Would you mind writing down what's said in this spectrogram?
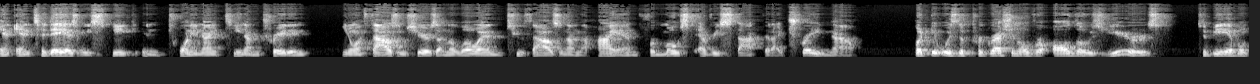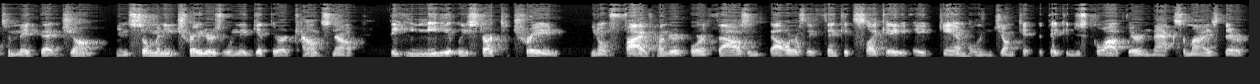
And, and today, as we speak in 2019, I'm trading, you know, 1,000 shares on the low end, 2,000 on the high end for most every stock that I trade now. But it was the progression over all those years to be able to make that jump. And so many traders, when they get their accounts now, they immediately start to trade you know, 500 or a thousand dollars. They think it's like a, a gambling junket that they can just go out there and maximize their,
